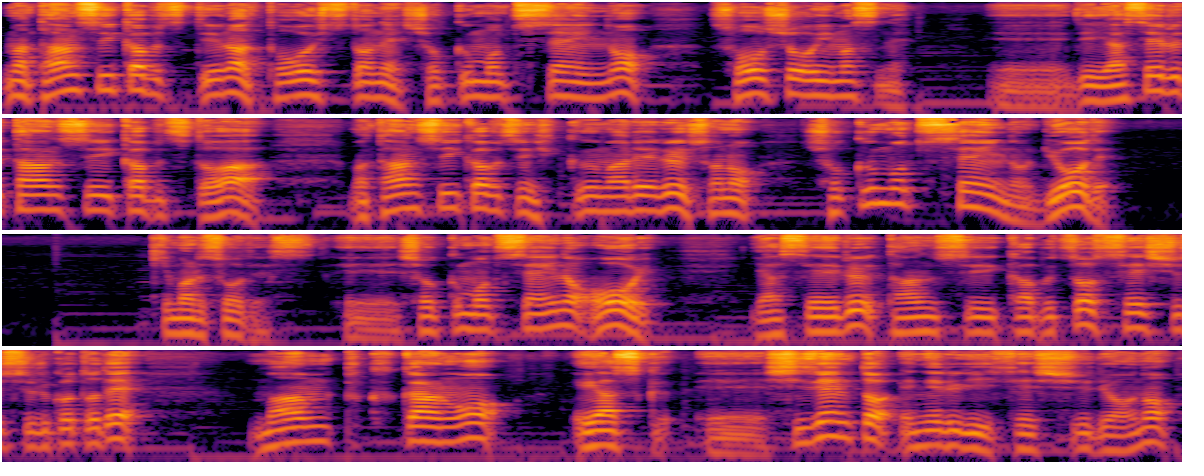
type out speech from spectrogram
まあ炭水化物っていうのは糖質とね、食物繊維の総称を言いますね。えー、で、痩せる炭水化物とは、まあ、炭水化物に含まれるその食物繊維の量で決まるそうです。えー、食物繊維の多い、痩せる炭水化物を摂取することで満腹感を得やすく、えー、自然とエネルギー摂取量の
